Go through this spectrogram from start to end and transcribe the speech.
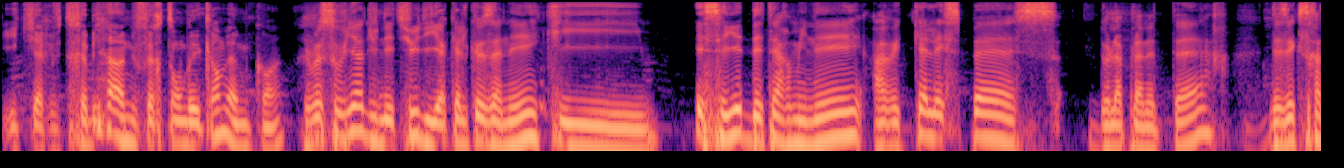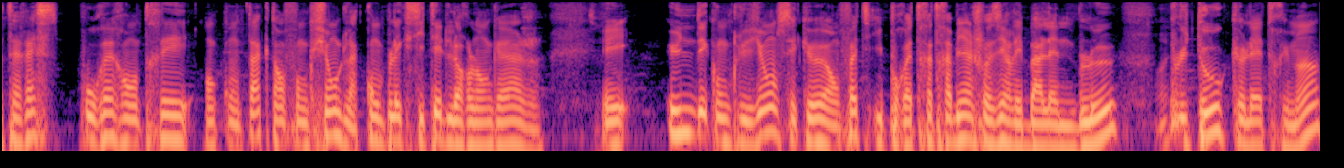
Et qui arrive très bien à nous faire tomber quand même. Quoi. Je me souviens d'une étude il y a quelques années qui essayait de déterminer avec quelle espèce de la planète Terre des extraterrestres pourraient rentrer en contact en fonction de la complexité de leur langage. Et une des conclusions, c'est qu'en en fait, ils pourraient très très bien choisir les baleines bleues plutôt que l'être humain,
